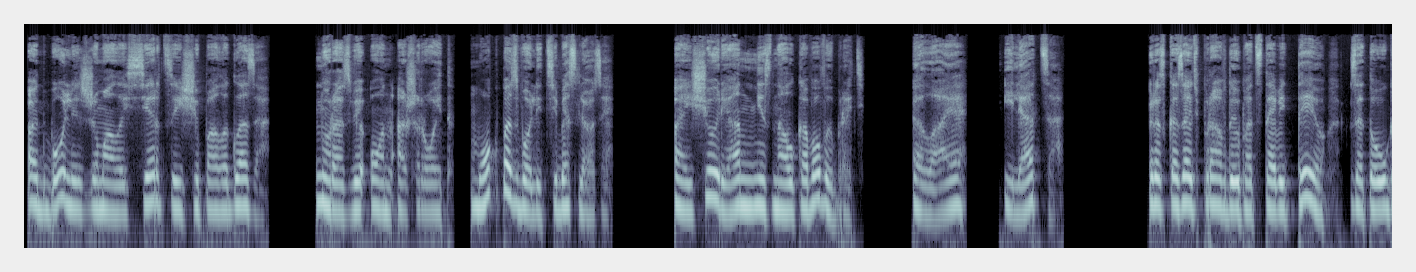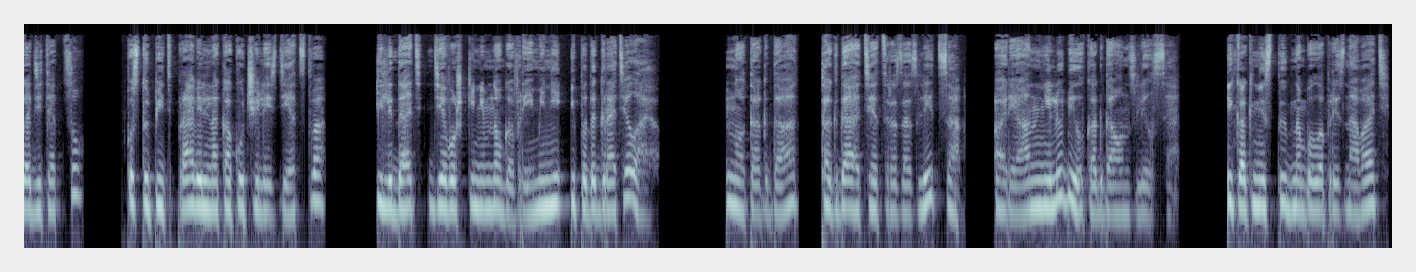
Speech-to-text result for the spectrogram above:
От боли сжималось сердце и щипало глаза. Но разве он, Ашройд, мог позволить себе слезы? А еще Риан не знал, кого выбрать — Элая или отца. Рассказать правду и подставить Тею, зато угодить отцу? Поступить правильно, как учили с детства? Или дать девушке немного времени и подыграть Элаю? Но тогда, тогда отец разозлится, а Риан не любил, когда он злился. И, как не стыдно было признавать,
